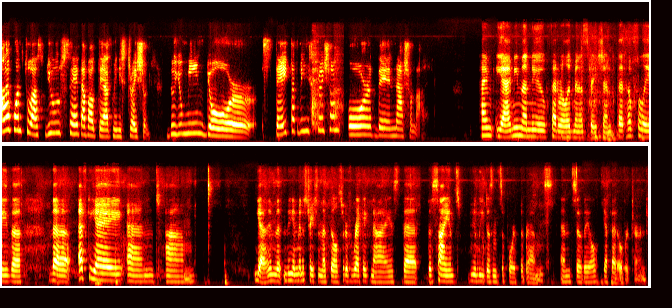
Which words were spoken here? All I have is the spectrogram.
I want to ask you said about the administration do you mean your state administration or the national? I'm yeah, I mean the new federal administration that hopefully the the FDA and um, yeah, in the, the administration that they'll sort of recognize that the science really doesn't support the REMS, and so they'll get that overturned.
